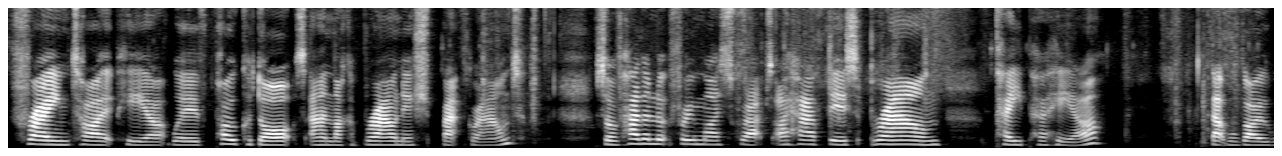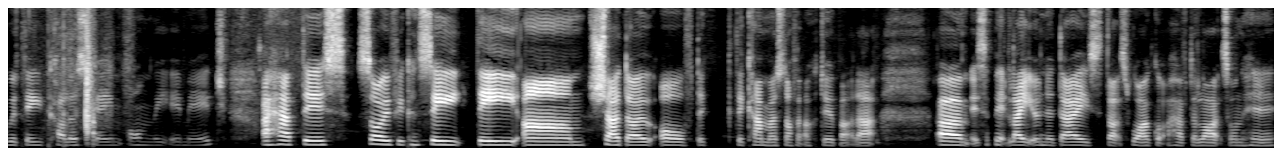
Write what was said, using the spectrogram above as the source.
frame type here with polka dots and like a brownish background. So I've had a look through my scraps. I have this brown paper here that will go with the colour scheme on the image. I have this, sorry if you can see the um, shadow of the, the camera, there's nothing I can do about that. Um, it's a bit later in the day, so that's why I've got to have the lights on here.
